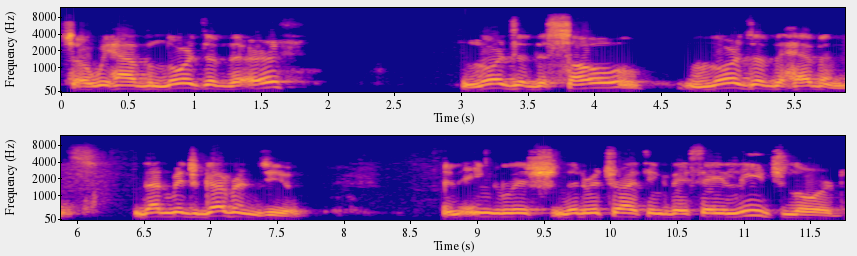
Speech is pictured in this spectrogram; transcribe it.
So we have lords of the earth, lords of the soul, lords of the heavens, that which governs you. In English literature I think they say liege lord,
